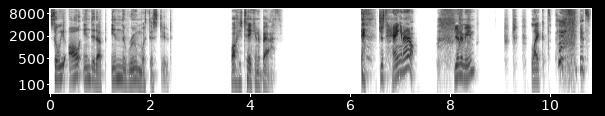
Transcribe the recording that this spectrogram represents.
So we all ended up in the room with this dude while he's taking a bath. Just hanging out. You know what I mean? Like it's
